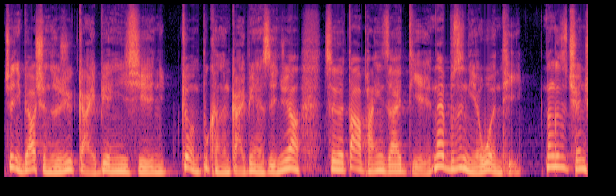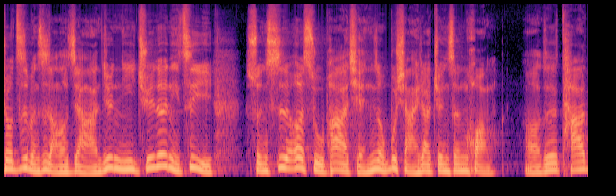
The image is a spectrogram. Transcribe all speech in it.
就你不要选择去改变一些你根本不可能改变的事情。就像这个大盘一直在跌，那不是你的问题。那个是全球资本市场都这样啊，就你觉得你自己损失了二十五趴的钱，你怎么不想一下捐身晃啊？这是他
